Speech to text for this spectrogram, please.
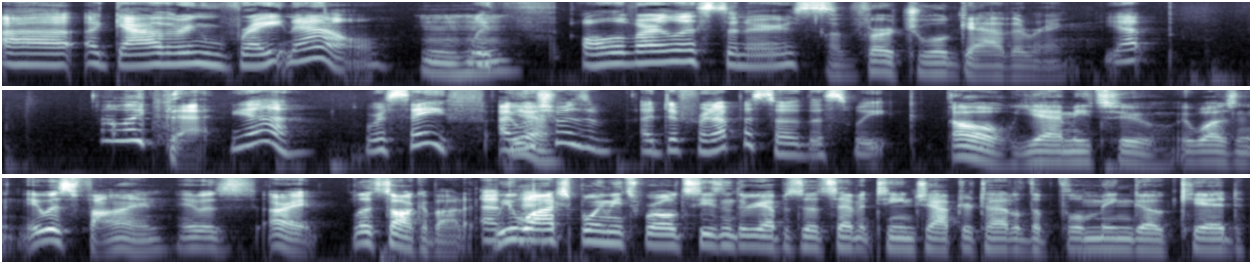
uh, a gathering right now Mm-hmm. with all of our listeners. A virtual gathering. Yep. I like that. Yeah, we're safe. I Yeah. wish it was a, a different episode this week. Oh, yeah, me too. It wasn't. It was fine. It was. All right, let's talk about it. We watched Boy Meets World season 3 episode 17 chapter titled The Flamingo Kid.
